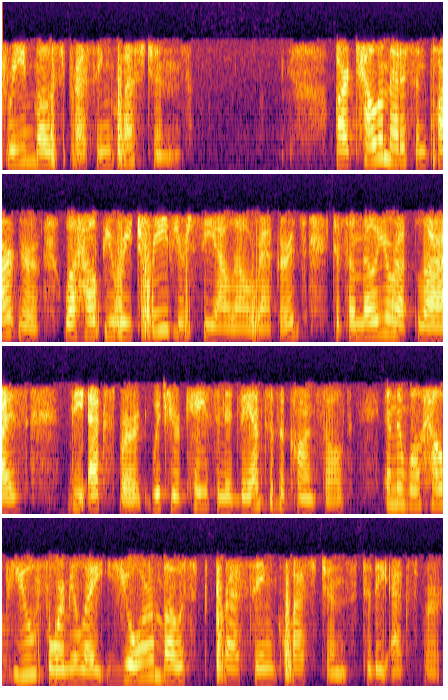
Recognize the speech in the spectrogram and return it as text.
three most pressing questions. Our telemedicine partner will help you retrieve your CLL records to familiarize the expert with your case in advance of the consult, and then will help you formulate your most pressing questions to the expert.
